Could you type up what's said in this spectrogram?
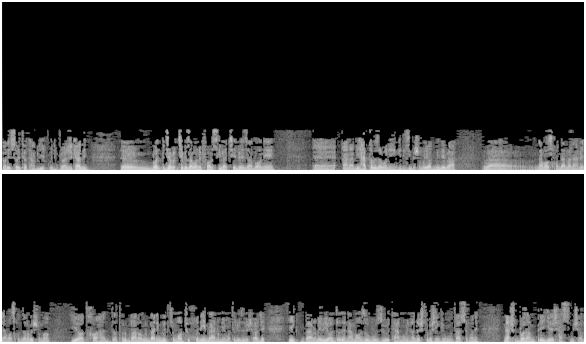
برای سایت ها تبلیغ کنیم. توجه کردید چه به زبان فارسی و چه به زبان عربی حتی به زبان انگلیسی به شما یاد میده و و نماز خوندن و نحوه نماز خوندن رو به شما یاد خواهد داد. حالا برنامه بر این بود که ما تو خود این برنامه ما تلویزیون شارجه یک برنامه یاد داده نماز و وضو و تمام اینها داشته باشیم که متاسفانه نشد. بازم پیگیرش هستیم ان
